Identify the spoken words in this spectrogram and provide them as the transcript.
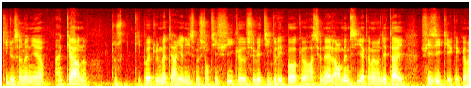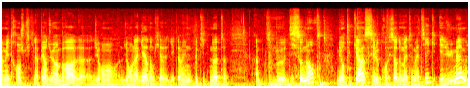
qui d'une certaine manière incarne tout ce qui peut être le matérialisme scientifique euh, soviétique de l'époque, euh, rationnel. Alors même s'il y a quand même un détail physique qui est, quand même étrange, puisqu'il a perdu un bras euh, durant, durant la guerre, donc il y, a, quand même une petite note un petit peu dissonante, mais en tout cas, c'est le professeur de mathématiques, et lui-même,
